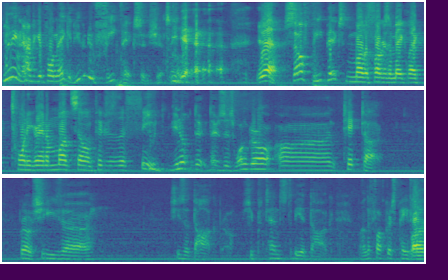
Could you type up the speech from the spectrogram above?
You don't even have to get full naked. You can do feet pics and shit. Bro. Yeah. Yeah. Sell feet pics. Motherfuckers that make like 20 grand a month selling pictures of their feet. Dude, you know, there, there's this one girl on TikTok, bro. She's uh, she's a dog, bro. She pretends to be a dog. Motherfuckers pay for Well,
